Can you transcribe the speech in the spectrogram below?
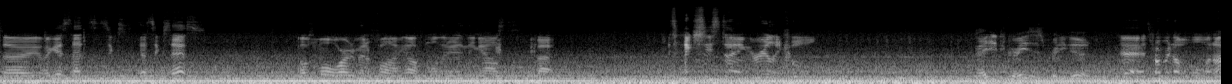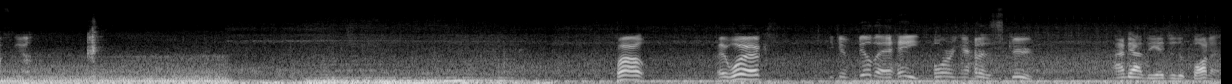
So I guess that's a that's success. I was more worried about it flying off more than anything else, but it's actually staying really cool. 80 degrees is pretty good. Yeah, it's probably not warm enough now. Well, it works. You can feel the heat pouring out of the scoop and out the edge of the bonnet.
